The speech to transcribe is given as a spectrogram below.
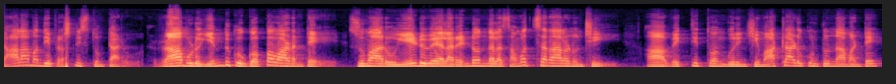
చాలామంది ప్రశ్నిస్తుంటారు. రాముడు ఎందుకు గొప్పవాడంటే సుమారు ఏడు వేల రెండు వందల సంవత్సరాల నుంచి ఆ వ్యక్తిత్వం గురించి మాట్లాడుకుంటున్నామంటే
